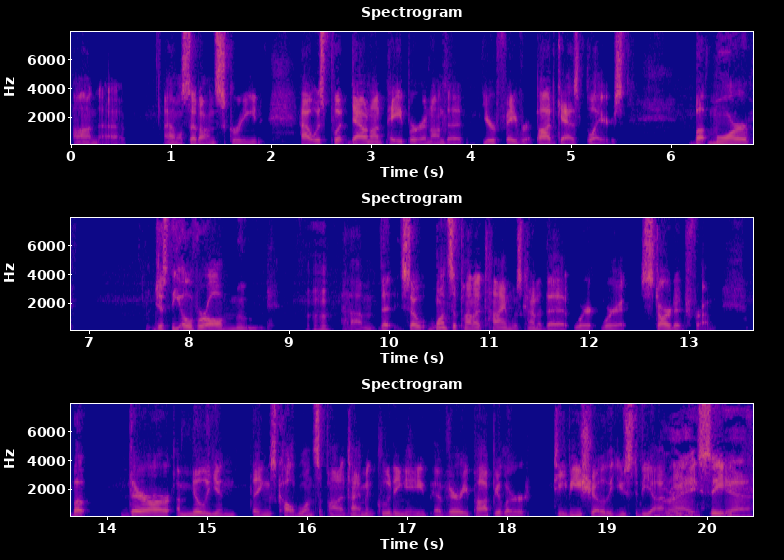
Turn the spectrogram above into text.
on. Uh, I almost said on screen, how it was put down on paper and onto your favorite podcast players, but more just the overall mood. Mhm. Um, that so once upon a time was kind of the where where it started from, but there are a million things called Once Upon a Time, including a, a very popular TV show that used to be on right? ABC. Yeah.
